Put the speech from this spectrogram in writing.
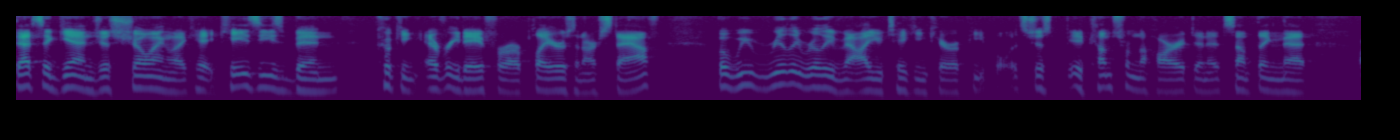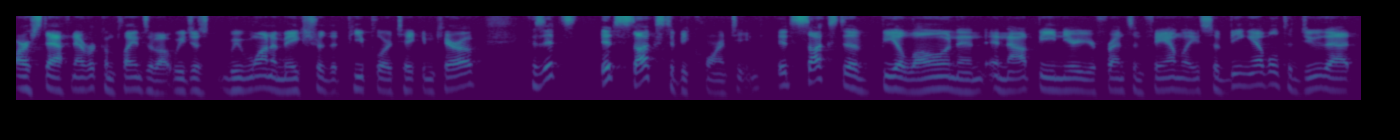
That's again just showing like, hey, KZ's been cooking every day for our players and our staff, but we really, really value taking care of people. It's just, it comes from the heart and it's something that our staff never complains about. We just, we want to make sure that people are taken care of because it's, it sucks to be quarantined. It sucks to be alone and, and not be near your friends and family. So being able to do that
